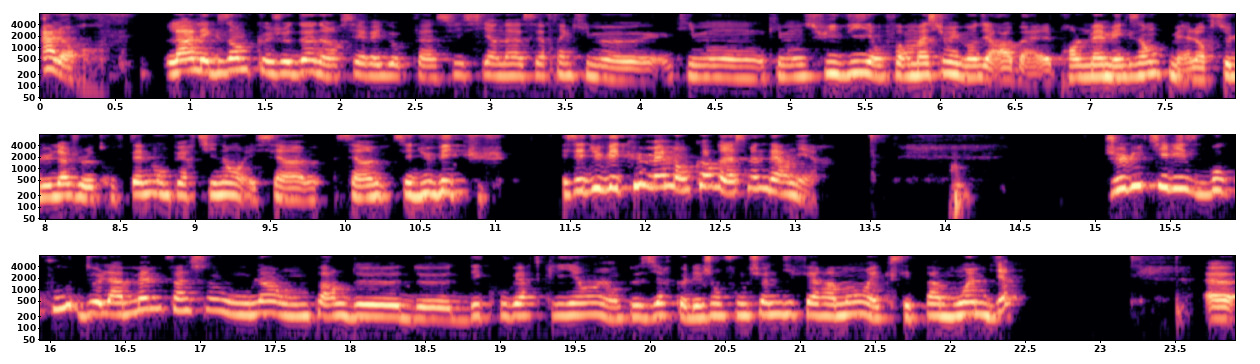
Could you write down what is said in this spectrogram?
Alors, là, l'exemple que je donne, alors c'est rigolo. Enfin, s'il y en a certains qui m'ont, suivi en formation, ils vont dire ah bah elle prend le même exemple, mais alors celui-là, je le trouve tellement pertinent et c'est du vécu. Et c'est du vécu même encore de la semaine dernière. Je l'utilise beaucoup de la même façon où là, on parle de, de découverte client et on peut se dire que les gens fonctionnent différemment et que c'est pas moins bien. Euh,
